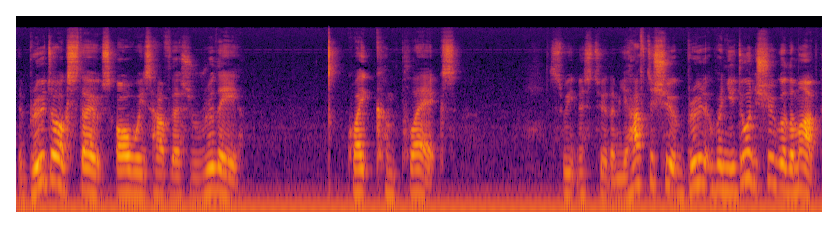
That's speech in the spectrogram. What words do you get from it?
The Brewdog Stouts always have this really quite complex sweetness to them. You have to shoot brew when you don't sugar them up.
